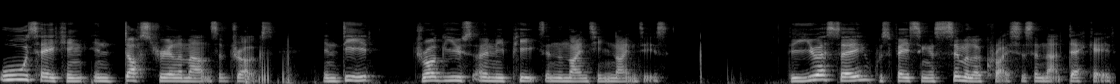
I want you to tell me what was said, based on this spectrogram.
all taking industrial amounts of drugs. Indeed, drug use only peaked in the 1990s. The USA was facing a similar crisis in that decade,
